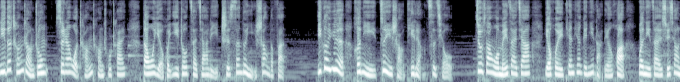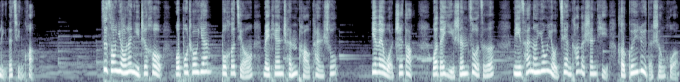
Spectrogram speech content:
你的成长中，虽然我常常出差，但我也会一周在家里吃三顿以上的饭，一个月和你最少踢两次球。就算我没在家，也会天天给你打电话，问你在学校里的情况。自从有了你之后，我不抽烟，不喝酒，每天晨跑看书，因为我知道我得以身作则，你才能拥有健康的身体和规律的生活。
